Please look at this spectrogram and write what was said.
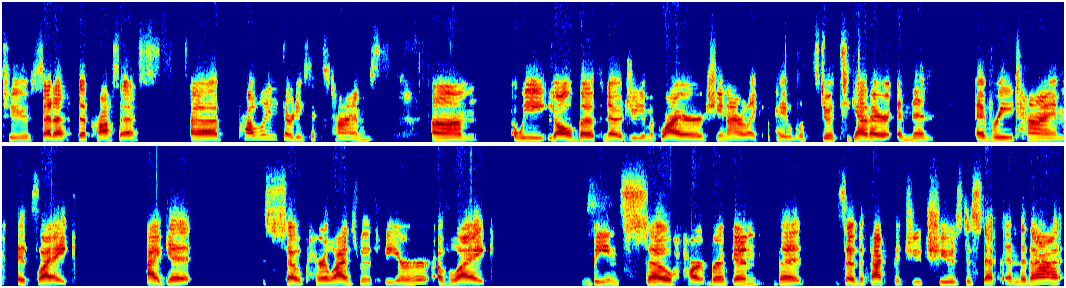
to set up the process uh, probably 36 times. Um, we, y'all both know Judy McGuire. She and I are like, okay, let's do it together. And then every time it's like, I get so paralyzed with fear of like being so heartbroken. But so the fact that you choose to step into that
